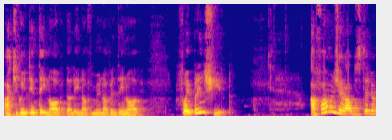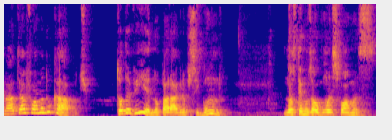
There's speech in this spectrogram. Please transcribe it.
artigo 89 da Lei 9099, foi preenchido. A forma geral de estelionato é a forma do caput. Todavia, no parágrafo 2, nós temos algumas formas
